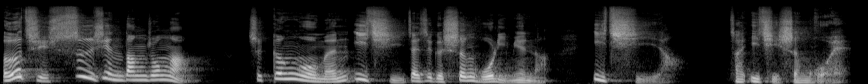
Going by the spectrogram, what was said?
而且视线当中啊，是跟我们一起在这个生活里面呢，一起呀，在一起生活哎。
